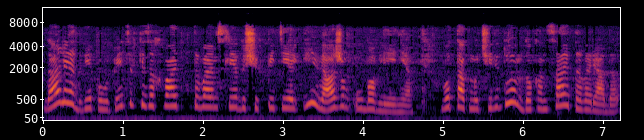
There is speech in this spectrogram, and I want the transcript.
Далее 2 полупетельки захватываем следующих петель и вяжем убавление. Вот так мы чередуем до конца этого ряда.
